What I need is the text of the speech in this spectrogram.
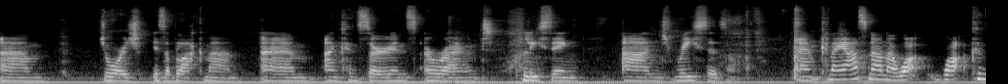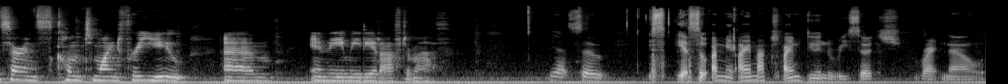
um, George is a black man um, and concerns around policing and racism. Um, can I ask Nana what what concerns come to mind for you um, in the immediate aftermath? Yeah, so yeah, so I mean, I'm actually I'm doing the research right now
